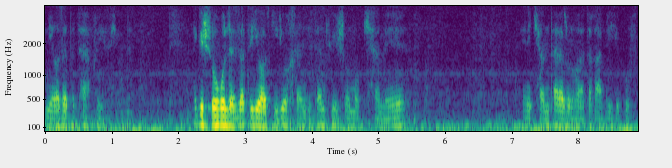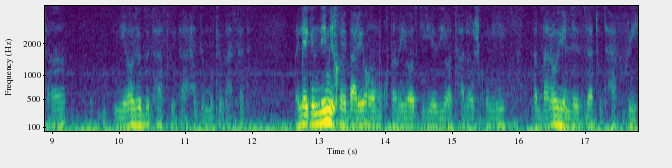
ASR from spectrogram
نیازت به تفریح زیاد. اگه شوق و لذت یادگیری و خندیدن توی شما کمه؟ یعنی کمتر از اون حالت قبلی که گفتم؟ نیازت به تفریح در حد متوسطه. ولی اگه نمی‌خوای برای آموختن یادگیری زیاد تلاش کنی و برای لذت و تفریح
